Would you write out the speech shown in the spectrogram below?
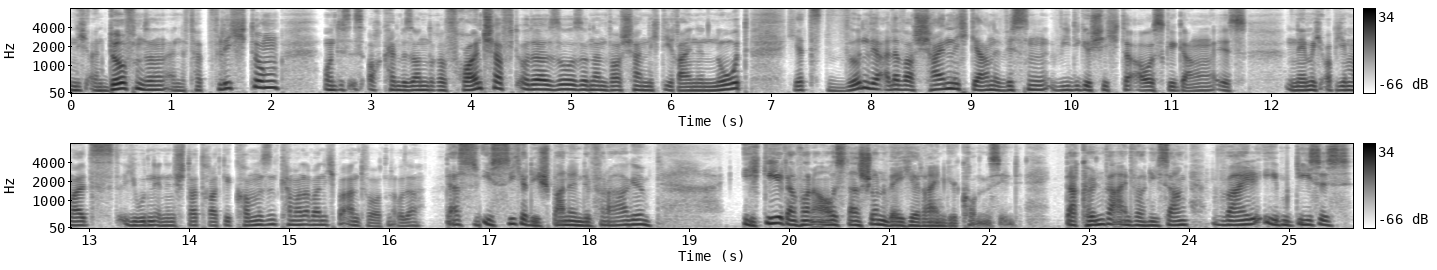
nicht ein Dürfen, sondern eine Verpflichtung. Und es ist auch keine besondere Freundschaft oder so, sondern wahrscheinlich die reine Not. Jetzt würden wir alle wahrscheinlich gerne wissen, wie die Geschichte ausgegangen ist. Nämlich, ob jemals Juden in den Stadtrat gekommen sind, kann man aber nicht beantworten, oder? Das ist sicher die spannende Frage. Ich gehe davon aus, dass schon welche reingekommen sind. Da können wir einfach nicht sagen, weil eben dieses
